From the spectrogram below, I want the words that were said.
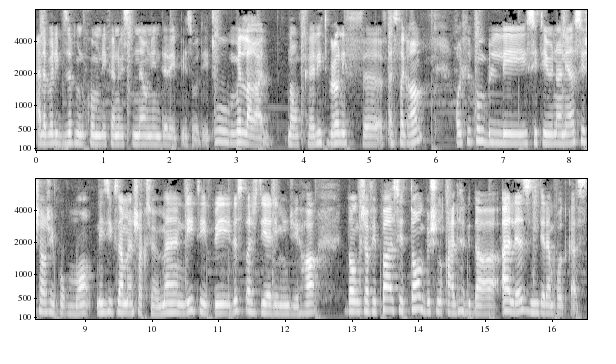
على بالي بزاف منكم اللي كانوا يستناوني ندير épisode يتو mais الله غالب. Donc اللي تبعوني في, في انستغرام قلت لكم باللي c'était une année assez chargée pour moi les examens chaque semaine les TP le stage ديالي من جهة. donc j'avais pas assez de temps باش نقعد هكذا à l'aise ندير un podcast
